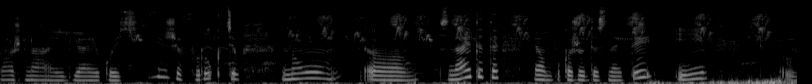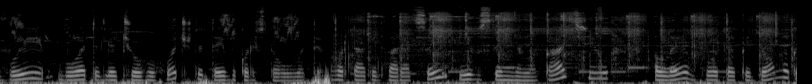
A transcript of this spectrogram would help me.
можна і для якоїсь їжі, фруктів. Ну, е, знайдете, я вам покажу, де знайти, і ви будете для чого хочете, те й використовувати. Гортати два рази і в зимню локацію, але в такий домик,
